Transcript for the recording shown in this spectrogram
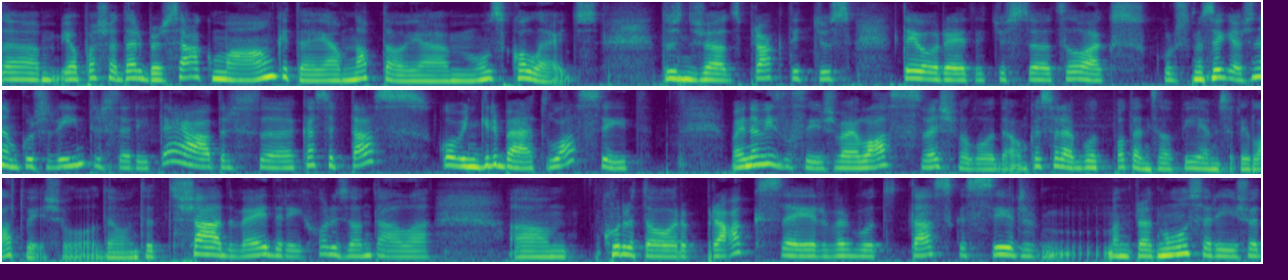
uh, jau pašā darba sākumā anketējām un aptaujājām mūsu kolēģus. Dažādus praktiķus, teorētiķus, cilvēkus, kurus mēs vienkārši zinām, kurš arī interesē arī teātris, kas ir tas, ko viņi gribētu lasīt vai nav izlasījuši, vai lasa svešvalodā, un kas varētu būt potenciāli pieejams arī latviešu valodā. Un tad šāda veida arī horizontālā um, kuratora prakse ir varbūt tas, kas ir, manuprāt, mūsu arī šo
